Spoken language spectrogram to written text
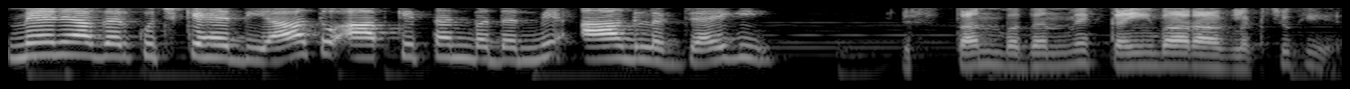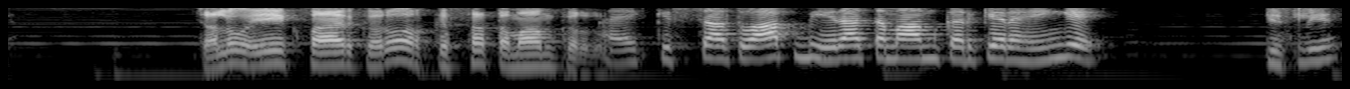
मैंने अगर कुछ कह दिया तो आपके तन बदन में आग लग जाएगी। इस तन बदन में कई बार आग लग चुकी है। चलो एक फायर करो और किस्सा तमाम कर दो। किस्सा तो आप मेरा तमाम करके रहेंगे। किस लिए?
